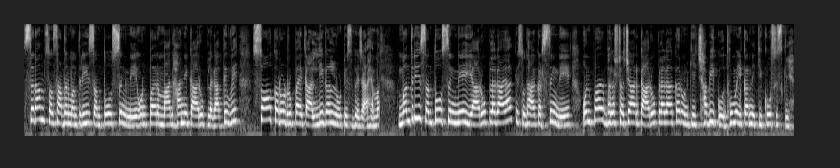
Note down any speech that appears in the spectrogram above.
श्रम संसाधन मंत्री संतोष सिंह ने उन पर मानहानि का आरोप लगाते हुए 100 करोड़ रुपए का लीगल नोटिस भेजा है। मंत्री संतोष सिंह ने यह आरोप लगाया कि सुधाकर सिंह ने उन पर भ्रष्टाचार का आरोप लगाकर उनकी छवि को धूमिल करने की कोशिश की है।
